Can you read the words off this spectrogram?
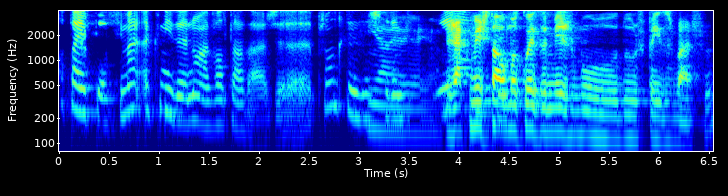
Opa, é péssima. A comida não há volta a dar. Uh, pronto, tens um yeah, restaurante. Yeah, yeah. Já comeste alguma coisa mesmo dos Países Baixos?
